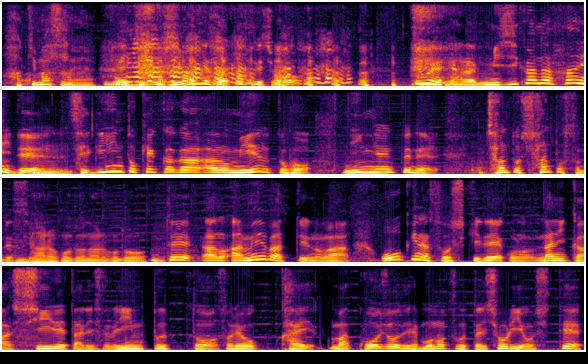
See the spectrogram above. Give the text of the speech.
吐きますね。ね、自分で腹立つでしょ？というぐらいだから身近な範囲でうん。責任と結果があの見えると人間ってねちゃんとシャンとするんですよ。な。るほどなるほど。であのアメーバっていうのは大きな組織でこの何か仕入れたりするインプットそれをかい、まあ、工場で物を作ったり処理をして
